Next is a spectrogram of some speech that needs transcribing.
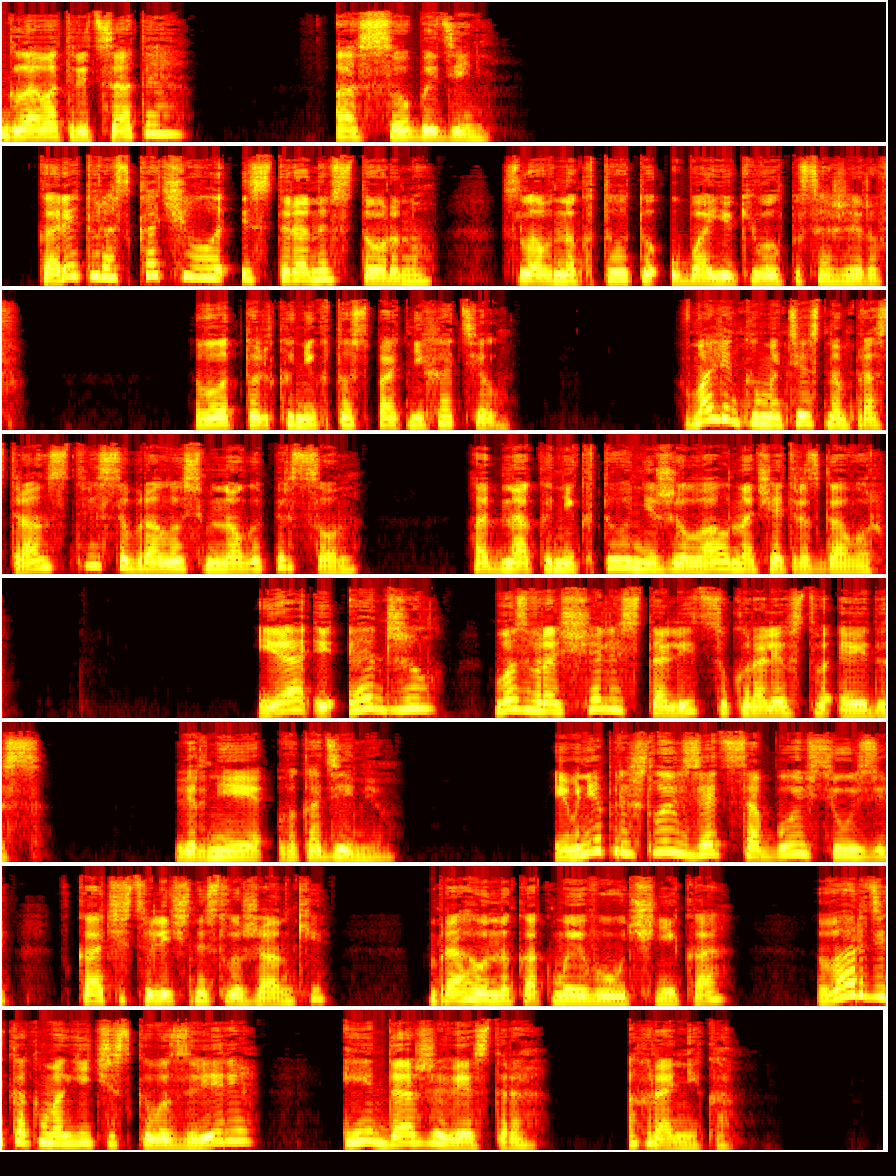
Глава 30. Особый день. Карету раскачивала из стороны в сторону, словно кто-то убаюкивал пассажиров. Вот только никто спать не хотел. В маленьком и тесном пространстве собралось много персон, однако никто не желал начать разговор. Я и Эджил возвращались в столицу королевства Эйдес, вернее, в академию. И мне пришлось взять с собой Сюзи в качестве личной служанки — Брауна как моего ученика, Варди как магического зверя и даже Вестера, охранника.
